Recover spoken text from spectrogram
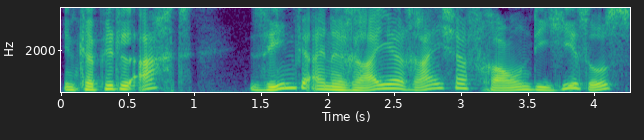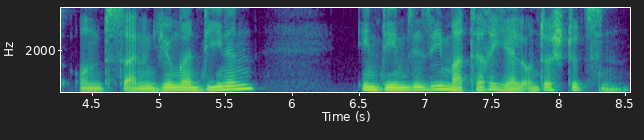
In Kapitel 8 sehen wir eine Reihe reicher Frauen, die Jesus und seinen Jüngern dienen, indem sie sie materiell unterstützen.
